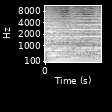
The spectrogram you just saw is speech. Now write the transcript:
Música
